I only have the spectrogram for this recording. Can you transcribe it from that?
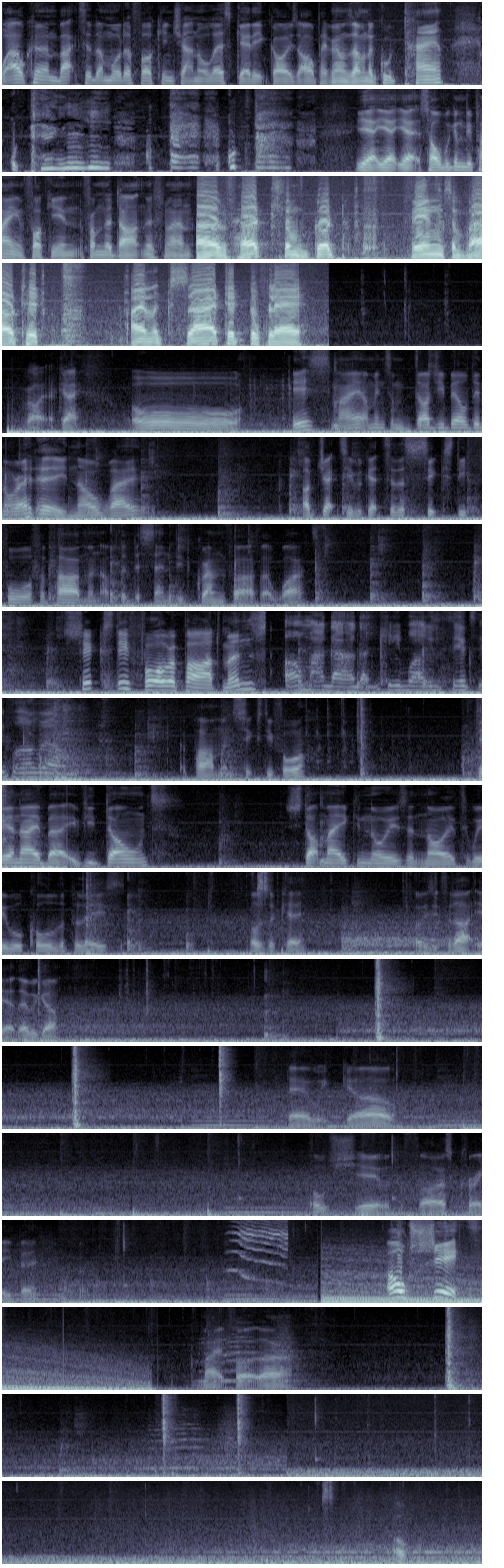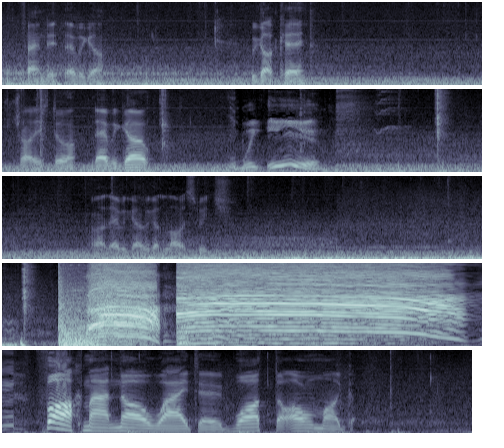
welcome back to the motherfucking channel. Let's get it, guys. I hope everyone's having a good time. Yeah, yeah, yeah. So we're gonna be playing fucking From the Darkness, man. I've heard some good things about it. I'm excited to play. Right, okay. Oh, is mate? I'm in some dodgy building already. No way. Objective: we get to the 64th apartment of the descended grandfather. What? 64 apartments. Oh my god, I got keyboard in 64 room. Apartment 64. Dear neighbour, if you don't stop making noise at night, we will call the police. Oh, it's okay. Oh, is it for that? Yeah, there we go. There we go. Oh shit, what the fuck? That's creepy. Oh shit! Mate, fuck that. Oh, found it. There we go. We got a key. This door. There we go. We did. Right, there we go. We got the light switch. Ah! Fuck, man. No way, dude. What the? Oh my god.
